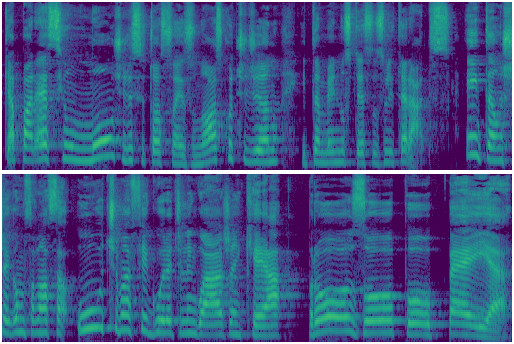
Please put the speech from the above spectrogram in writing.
que aparece em um monte de situações no nosso cotidiano e também nos textos literários. Então, chegamos à nossa última figura de linguagem, que é a prosopopeia.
